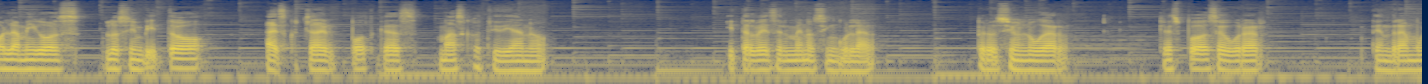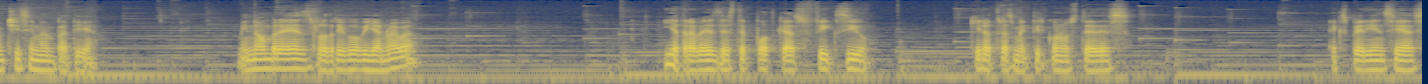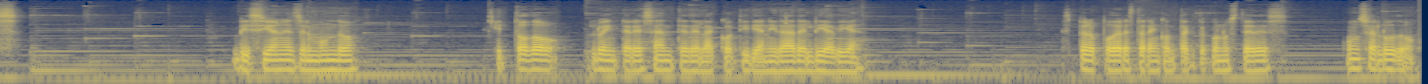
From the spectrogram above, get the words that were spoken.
Hola amigos, los invito a escuchar el podcast más cotidiano y tal vez el menos singular, pero sí un lugar que les puedo asegurar tendrá muchísima empatía. Mi nombre es Rodrigo Villanueva y a través de este podcast Fix You quiero transmitir con ustedes experiencias, visiones del mundo y todo lo interesante de la cotidianidad del día a día. Espero poder estar en contacto con ustedes. Un saludo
